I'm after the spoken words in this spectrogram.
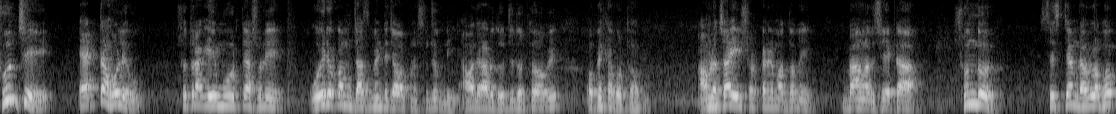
শুনছে, একটা হলেও সুতরাং এই মুহূর্তে আসলে ওই রকম জাজমেন্টে যাওয়ার কোনো সুযোগ নেই। আমাদের আরও ধৈর্য ধরতে হবে, অপেক্ষা করতে হবে। আমরা চাই এই সরকারের মাধ্যমে বাংলাদেশে একটা সুন্দর সিস্টেম ডেভেলপ হোক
